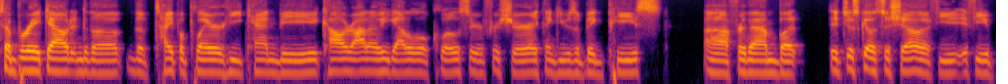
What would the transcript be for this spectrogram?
to break out into the the type of player he can be. Colorado, he got a little closer for sure. I think he was a big piece uh, for them, but it just goes to show if you if you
